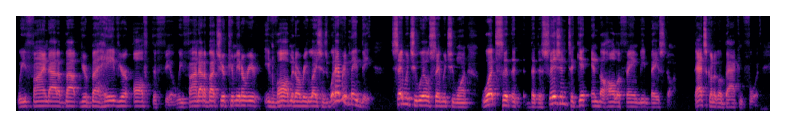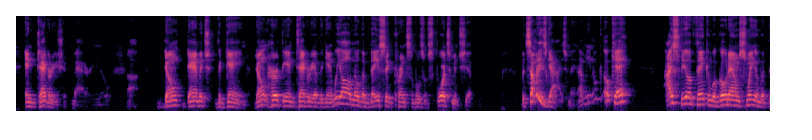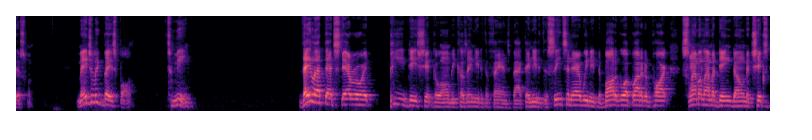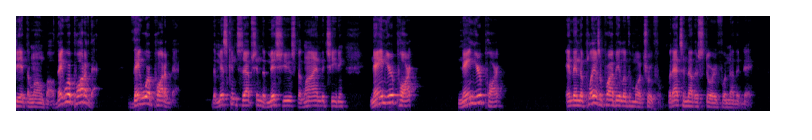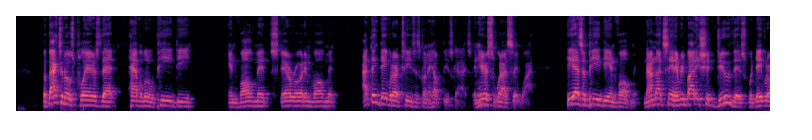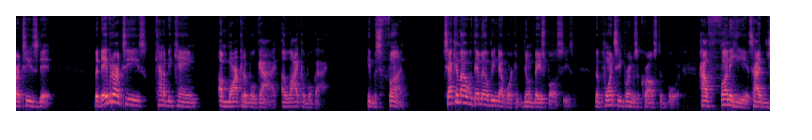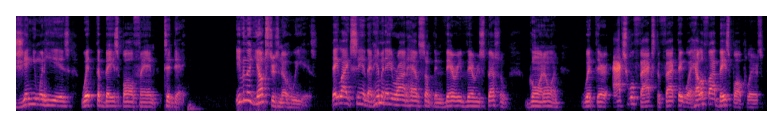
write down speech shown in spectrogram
We find out about your behavior off the field. We find out about your community involvement or relations, whatever it may be. Say what you will, say what you want. What's the, the decision to get in the Hall of Fame be based on? That's going to go back and forth. Integrity should matter. Don't damage the game. Don't hurt the integrity of the game. We all know the basic principles of sportsmanship. But some of these guys, man, I mean, okay, I still think and will go down swinging with this one. Major League Baseball, to me, they let that steroid PED shit go on because they needed the fans back. They needed the seats in there. We needed the ball to go up out of the park. Slam a lama ding dong. The chicks did the long ball. They were part of that. They were a part of that. The misconception, the misuse, the lying, the cheating. Name your part. Name your part. And then the players will probably be a little more truthful, but that's another story for another day. But back to those players that have a little PED involvement, steroid involvement. I think David Ortiz is going to help these guys. And here's what I say why. He has a PED involvement. Now, I'm not saying everybody should do this, what David Ortiz did, but David Ortiz kind of became a marketable guy, a likable guy. He was fun. Check him out with MLB Network during baseball season. The points he brings across the board, how funny he is, how genuine he is with the baseball fan today. Even the youngsters know who he is. They like seeing that him and A Rod have something very, very special going on with their actual facts, the fact they were hellified baseball players.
